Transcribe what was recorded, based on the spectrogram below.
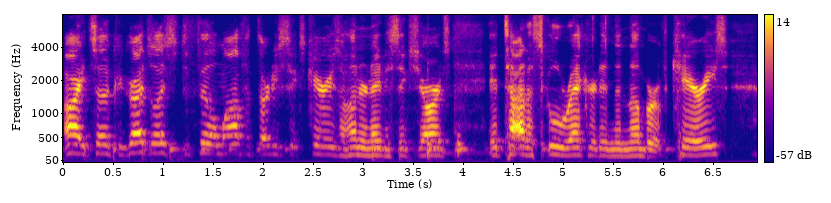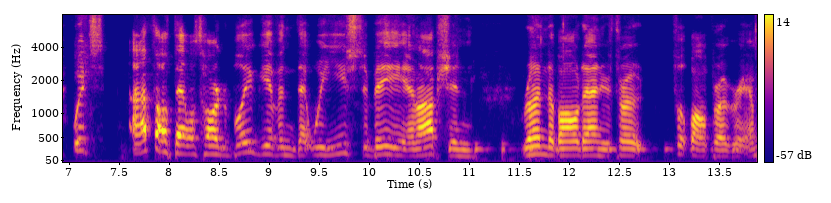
All right, so congratulations to Phil Mafah, 36 carries, 186 yards. It tied a school record in the number of carries, which I thought that was hard to believe given that we used to be an option run the ball down your throat football program.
